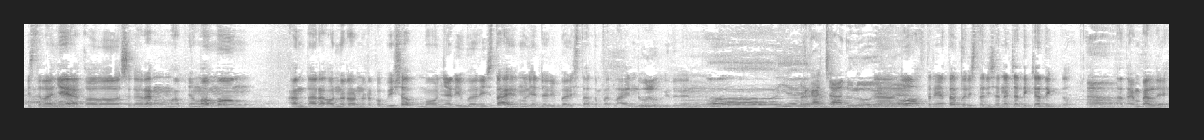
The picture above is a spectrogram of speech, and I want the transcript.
istilahnya ya kalau sekarang maafnya ngomong antara owner-owner coffee shop mau nyari barista yang ngelihat dari barista tempat lain dulu gitu kan Hmm. Oh iya. iya. Berkaca dulu gitu nah ya. oh ternyata barista di sana cantik-cantik tuh tak tempel deh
